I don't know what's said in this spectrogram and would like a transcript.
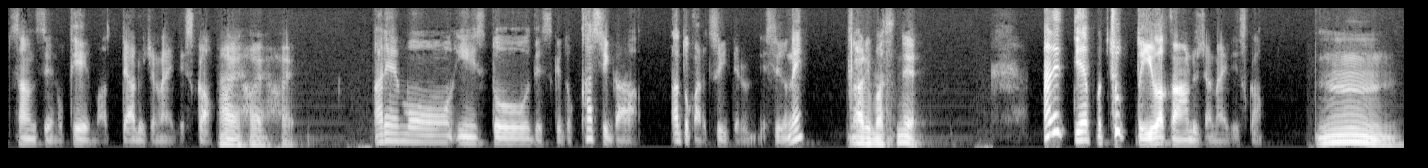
三世のテーマってあるじゃないですか。い。はいはいはい。あれもインストですけど、歌詞が後からついてるんですよね。ありますね。あれってやっぱちょっと違和感あるじゃないですか。うーん。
